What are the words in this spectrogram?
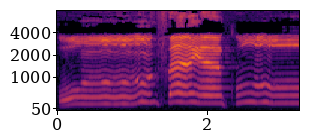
كن فيكون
